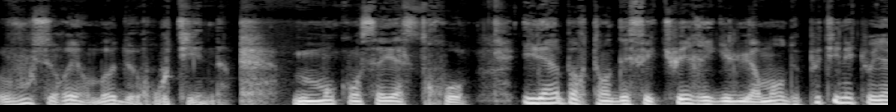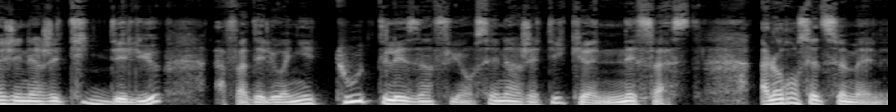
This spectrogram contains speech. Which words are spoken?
vous serez en mode routine. Mon conseil astro, il est important d'effectuer régulièrement de petits nettoyages énergétiques des lieux afin d'éloigner toutes les influences énergétiques néfastes. Alors en cette semaine,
